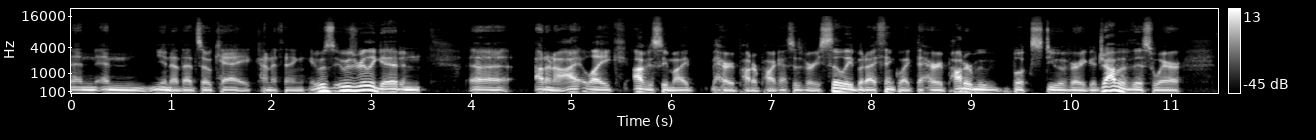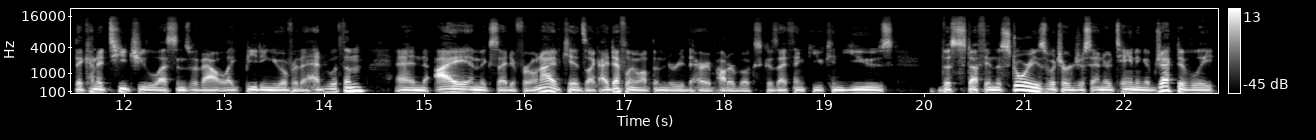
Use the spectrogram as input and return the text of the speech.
And and you know that's okay, kind of thing. It was it was really good, and uh, I don't know. I like obviously my Harry Potter podcast is very silly, but I think like the Harry Potter movie books do a very good job of this, where they kind of teach you lessons without like beating you over the head with them. And I am excited for when I have kids. Like I definitely want them to read the Harry Potter books because I think you can use the stuff in the stories, which are just entertaining objectively.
